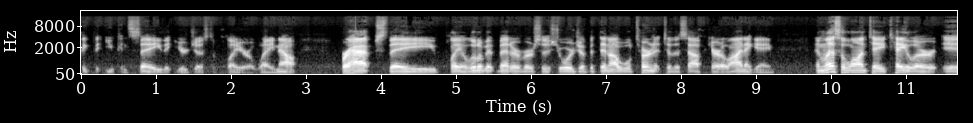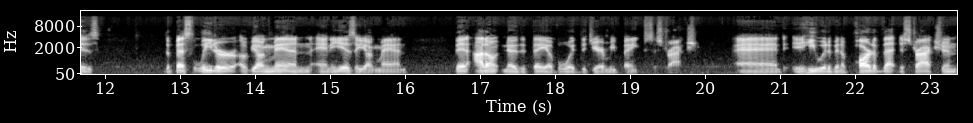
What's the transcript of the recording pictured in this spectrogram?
think that you can say that you're just a player away. Now, Perhaps they play a little bit better versus Georgia, but then I will turn it to the South Carolina game. Unless Alontae Taylor is the best leader of young men, and he is a young man, then I don't know that they avoid the Jeremy Banks distraction. And he would have been a part of that distraction.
